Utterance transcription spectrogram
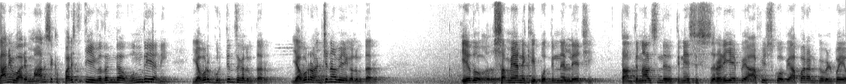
కానీ వారి మానసిక పరిస్థితి ఈ విధంగా ఉంది అని ఎవరు గుర్తించగలుగుతారు? ఎవరు అంచనా వేయగలుగుతారు? ఏదో సమయానికి పొద్దున్నే లేచి తాను తినాల్సింది తినేసి రెడీ అయిపోయి ఆఫీస్కో వ్యాపారానికో వెళ్ళిపోయే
